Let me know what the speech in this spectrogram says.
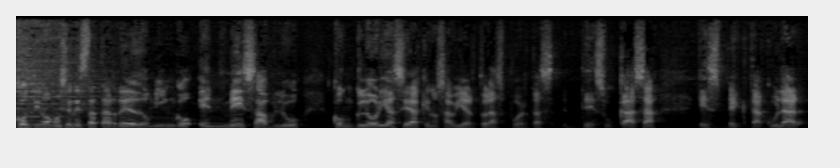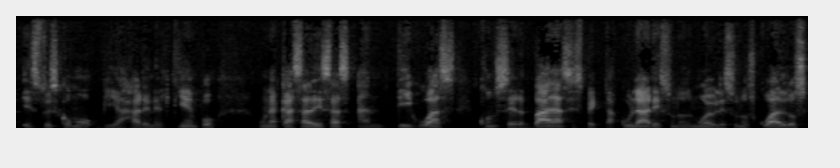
Continuamos en esta tarde de domingo en Mesa Blue con Gloria Sea que nos ha abierto las puertas de su casa. Espectacular, esto es como viajar en el tiempo. Una casa de esas antiguas, conservadas, espectaculares, unos muebles, unos cuadros,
